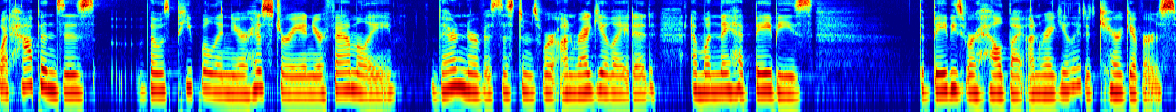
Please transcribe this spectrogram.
what happens is those people in your history and your family, their nervous systems were unregulated. And when they had babies, the babies were held by unregulated caregivers.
